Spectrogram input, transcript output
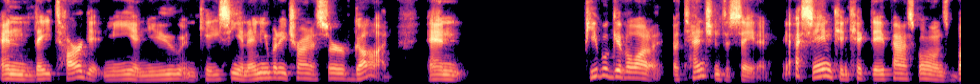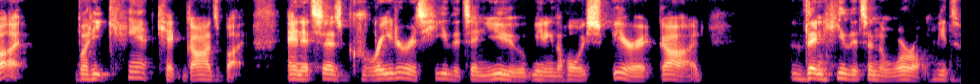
And they target me and you and Casey and anybody trying to serve God. And people give a lot of attention to Satan. Yeah, Satan can kick Dave Pasqualone's butt, but he can't kick God's butt. And it says, Greater is he that's in you, meaning the Holy Spirit, God, than he that's in the world, means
